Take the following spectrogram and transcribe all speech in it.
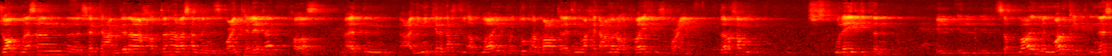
job مثلا شركة عندنا حاطينها مثلا من أسبوعين ثلاثة خلاص مقدم على اليمين كده تحت ال apply مكتوب 34 واحد عملوا apply في أسبوعين. ده رقم قليل جدا. ال supply من market الناس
